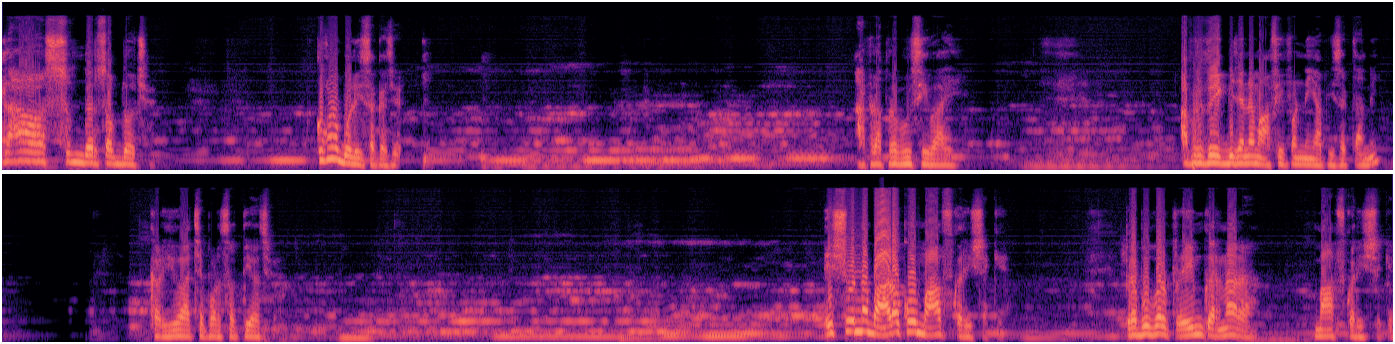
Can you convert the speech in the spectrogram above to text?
કેટલા સુંદર શબ્દો છે. કોણ બોલી શકે છે? આપણા પ્રભુ સિવાય આપણે તો એકબીજાને માફી પણ નહીં આપી શકતા, નહીં? કર્યું આ છે, પણ સત્ય છે. ઈશ્વરના બાળકો માફ કરી શકે. પ્રભુ પર પ્રેમ કરનારા માફ કરી શકે.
